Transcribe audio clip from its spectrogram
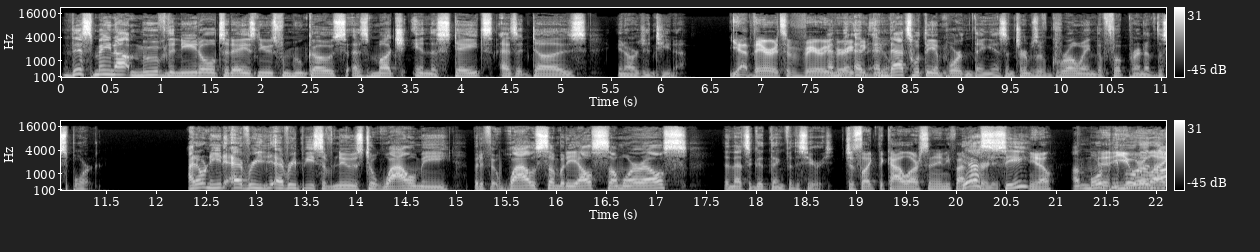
This may not move the needle, today's news from Juncos, as much in the States as it does in Argentina. Yeah, there it's a very and, very and, big deal. and that's what the important thing is in terms of growing the footprint of the sport. I don't need every every piece of news to wow me, but if it wows somebody else somewhere else, then that's a good thing for the series. just like the Kyle Larson Indy 500. Yes, see? you know, Uh, more Uh, people you than like,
